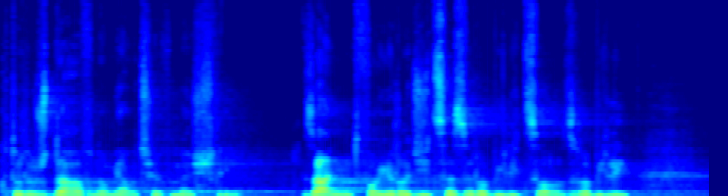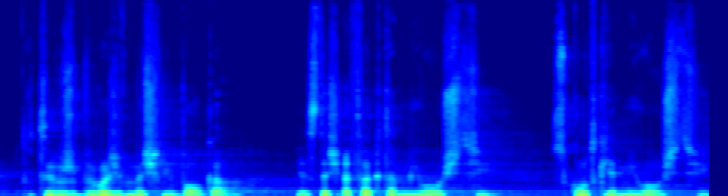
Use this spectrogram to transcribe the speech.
który już dawno miał cię w myśli. Zanim twoi rodzice zrobili co zrobili, to ty już byłeś w myśli Boga. Jesteś efektem miłości, skutkiem miłości.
